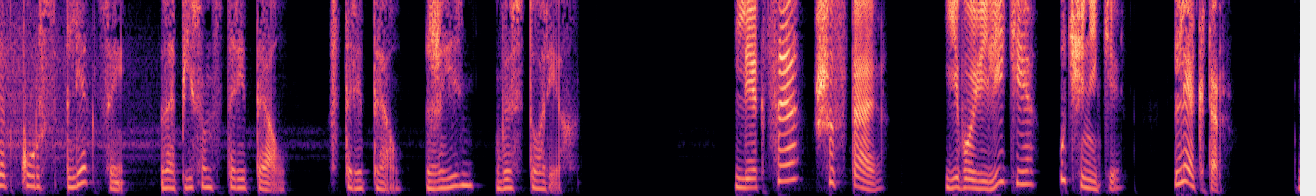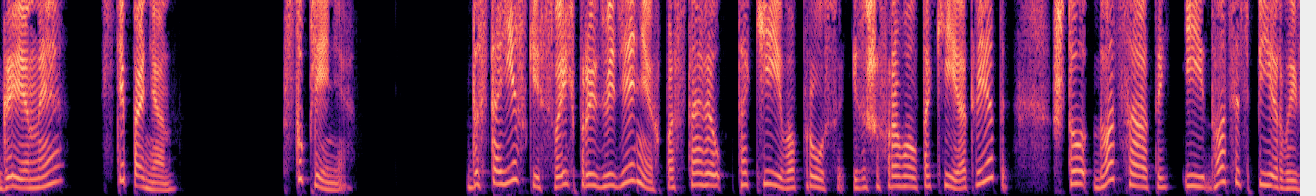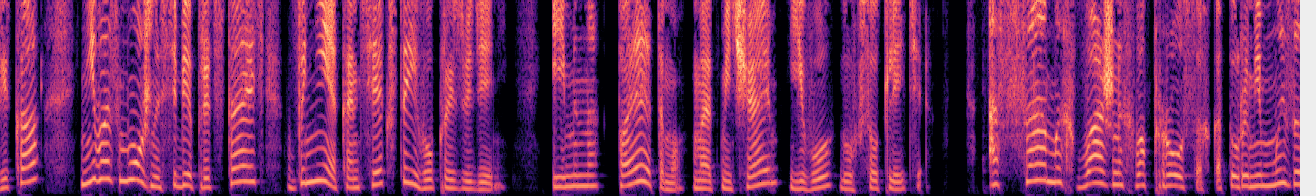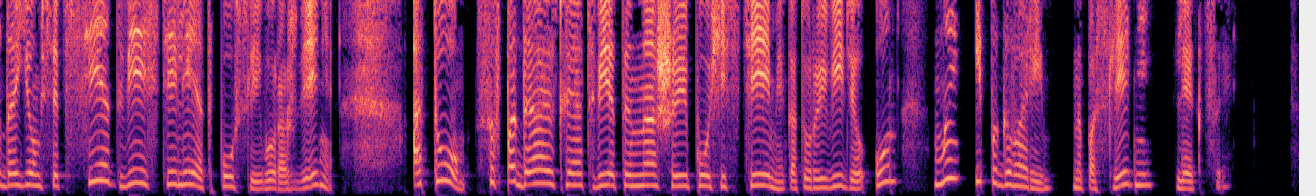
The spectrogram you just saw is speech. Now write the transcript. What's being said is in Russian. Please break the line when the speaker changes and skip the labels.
Этот курс лекций записан Storytel. Storytel. Жизнь в историях.
Лекция шестая. Его великие ученики. Лектор. Г.Н.Э. Степанян. Вступление. Достоевский в своих произведениях поставил такие вопросы и зашифровал такие ответы, что 20 и 21 века невозможно себе представить вне контекста его произведений. Именно поэтому мы отмечаем его двухсотлетие. О самых важных вопросах, которыми мы задаемся все 200 лет после его рождения – о том, совпадают ли ответы нашей эпохи с теми, которые видел он, мы и поговорим на последней лекции.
